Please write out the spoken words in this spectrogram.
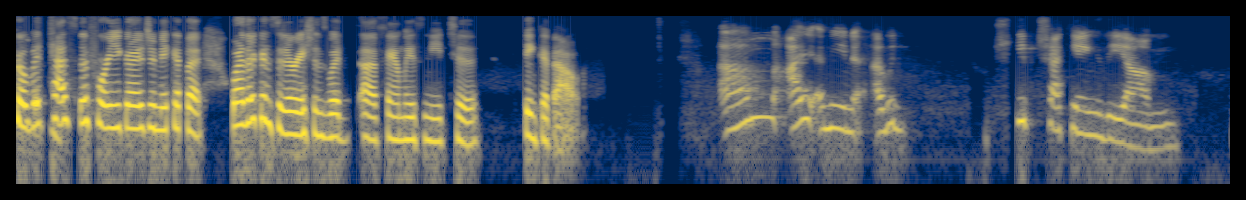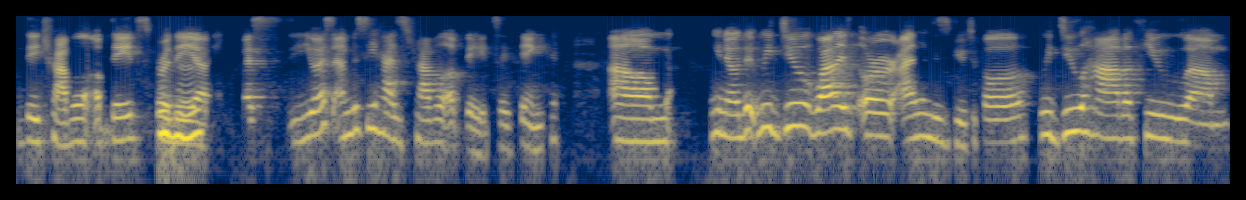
COVID test before you go to Jamaica. But what other considerations would uh, families need to think about? Um, I I mean, I would keep checking the um the travel updates for the Mhm. uh, US US embassy has travel updates, I think. Um, you know that we do while it, our island is beautiful, we do have a few um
